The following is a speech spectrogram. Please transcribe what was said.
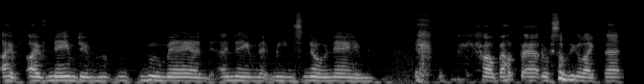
i've i've named him mumei and a name that means no name how about that or something like that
